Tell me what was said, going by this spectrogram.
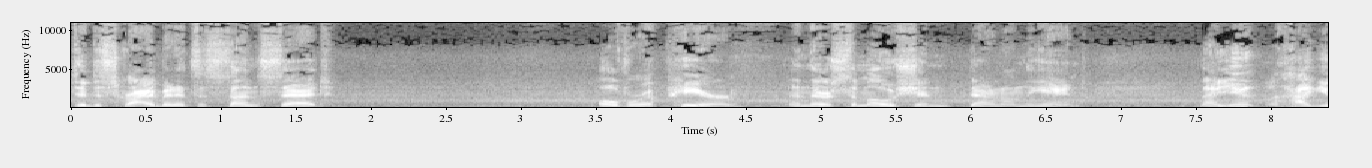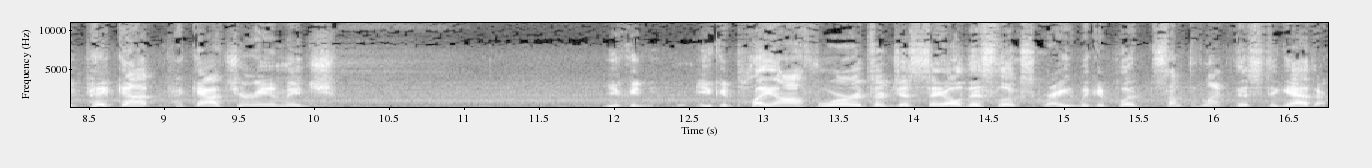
To describe it, it's a sunset over a pier, and there's some ocean down on the end. Now, you how you pick out pick out your image. You could you could play off words or just say, "Oh, this looks great." We could put something like this together,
